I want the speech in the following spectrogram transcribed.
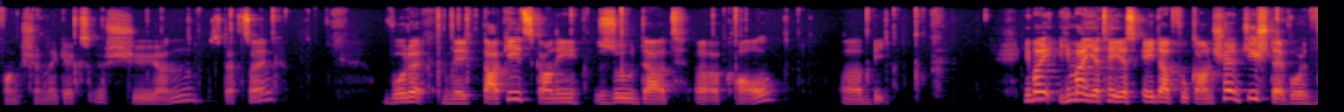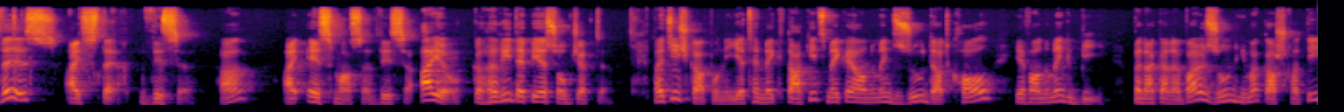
function եկեք շիան ստեղծենք որը ներտակից կանի zoo.call b։ Հիմա հիմա եթե ես a.foo կանչեմ, ճիշտ է, որ this այստեղ, this-ը, հա, այ s մասը, this-ը, այո, կհղի դեպի s object-ը։ Բայց ինչ կապ ունի, եթե մեկ տակից մեկը անում ենք zoo.call եւ անում ենք b։ Բնականաբար zoom հիմա կաշխատի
